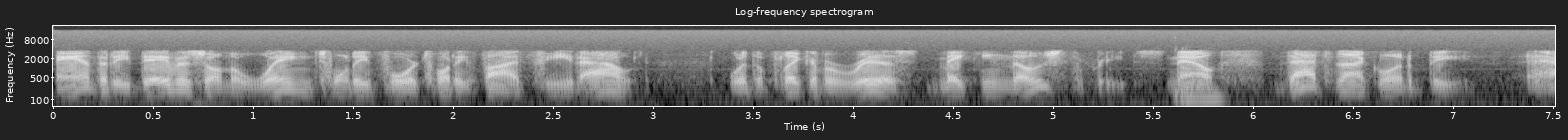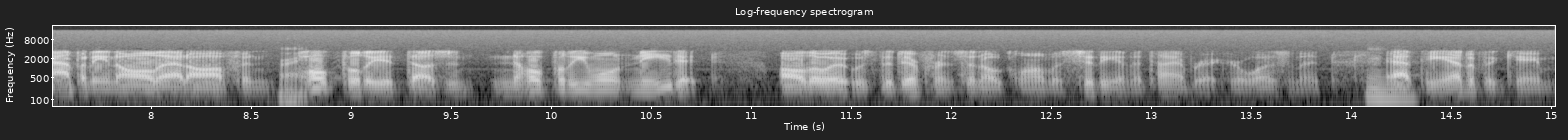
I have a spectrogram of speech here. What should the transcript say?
Anthony Davis on the wing, 24, 25 feet out, with a flick of a wrist, making those threes. Now, that's not going to be happening all that often. Right. Hopefully, it doesn't, and hopefully, you won't need it. Although it was the difference in Oklahoma City in the tiebreaker, wasn't it? Mm-hmm. At the end of the game,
